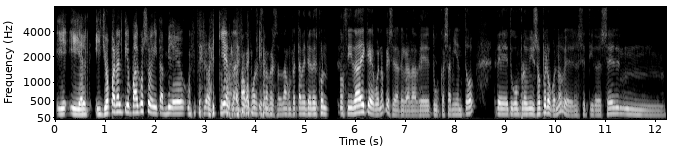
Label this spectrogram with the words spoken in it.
Y, el, y yo para el tío Paco soy también un cero a la izquierda. Tú Paco, es una persona completamente desconocida y que, bueno, que se alegrará de tu casamiento, de tu compromiso, pero bueno, en el sentido de ser, mm,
